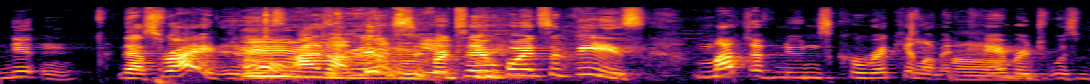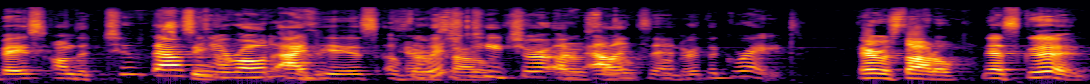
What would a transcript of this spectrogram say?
Newton. That's right. It is mm. Isaac Newton for 10 points apiece. Much of Newton's curriculum at um, Cambridge was based on the 2,000 year old ideas of which teacher of Aristotle. Alexander the Great? Aristotle. That's good.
